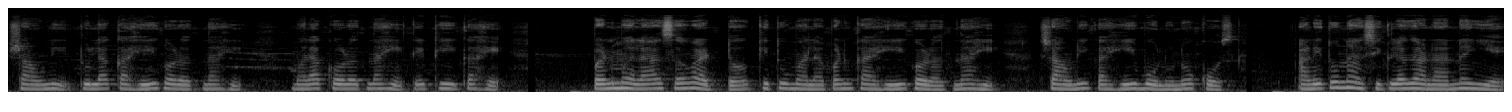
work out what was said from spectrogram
श्रावणी तुला काहीही कळत नाही. मला कळत नाही ते ठीक आहे. पण मला असं वाटतं की तू मला पण काहीही कळत नाही. श्रावणी काहीही बोलू नकोस. आणि तू नाशिकला जाणार नाही आहे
